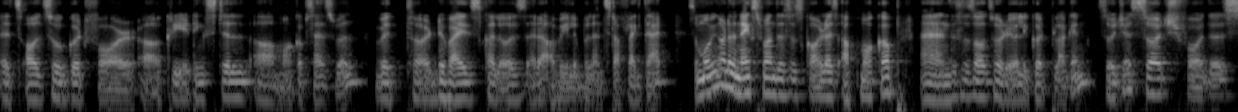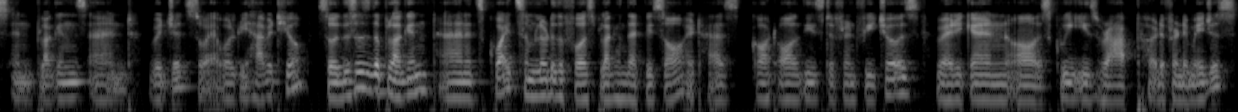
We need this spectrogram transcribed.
it's also good for uh, creating still uh, mockups as well with uh, device colors that are available and stuff like that. So moving on to the next one, this is called as Up Mockup and this is also a really good plugin. So just search for this in plugins and widgets. So I already have it here. So this is the plugin and it's quite similar to the first plugin that we saw. It has got all these different features where you can uh, squeeze, wrap uh, different images.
